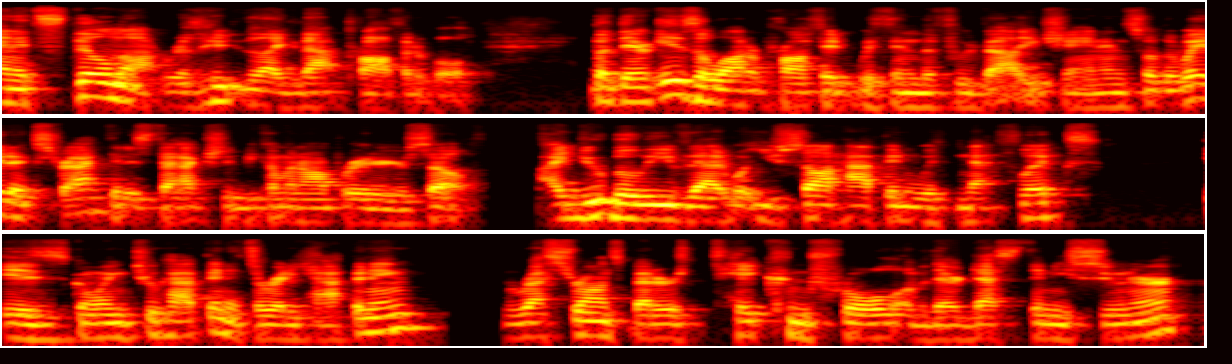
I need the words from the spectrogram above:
and it's still not really like that profitable. But there is a lot of profit within the food value chain. And so the way to extract it is to actually become an operator yourself. I do believe that what you saw happen with Netflix is going to happen. It's already happening. Restaurants better take control of their destiny sooner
